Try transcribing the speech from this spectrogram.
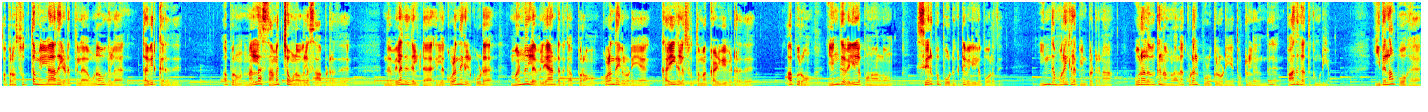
அப்புறம் சுத்தம் இல்லாத இடத்துல உணவுகளை தவிர்க்கிறது. அப்புறம் நல்லா சமைச்ச உணவுகளை சாப்பிட்றது. இந்த விலங்குகள்கிட்ட இல்லை குழந்தைகள் கூட மண்ணில் விளையாண்டதுக்கு அப்புறம் குழந்தைகளுடைய கைகளை சுத்தமாக கழுவி விடுறது. அப்புறம் எங்கே வெளியில் போனாலும் செருப்பு போட்டுக்கிட்டு வெளியில் போகிறது இந்த முறைகளை பின்பற்றினா ஓரளவுக்கு நம்மளால் குடல் புழுக்களுடைய தொற்றிலிருந்து பாதுகாத்துக்க முடியும். இதெல்லாம் போக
